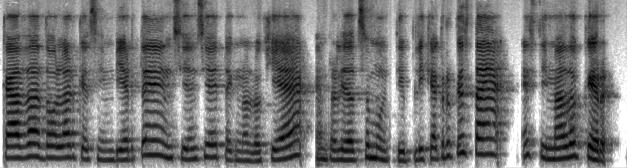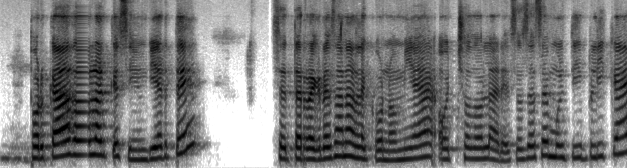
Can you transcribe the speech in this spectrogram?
cada dólar que se invierte en ciencia y tecnología en realidad se multiplica. Creo que está estimado que por cada dólar que se invierte, se te regresan a la economía 8 dólares. O sea, se multiplica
